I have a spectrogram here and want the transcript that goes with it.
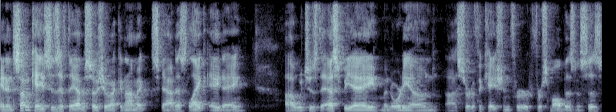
And in some cases, if they have a socioeconomic status like 8A, uh, which is the SBA minority owned uh, certification for, for small businesses,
